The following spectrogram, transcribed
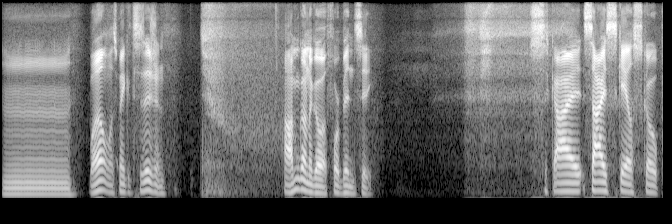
Hmm. Well, let's make a decision. I'm gonna go with Forbidden City. Sky size, scale, scope.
